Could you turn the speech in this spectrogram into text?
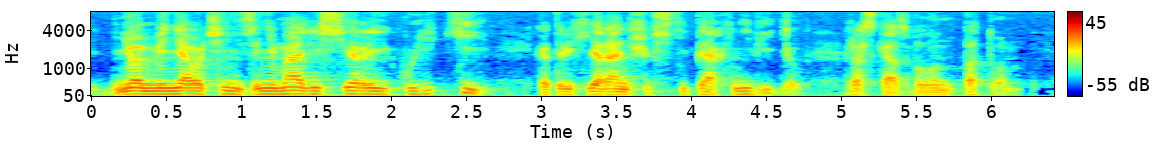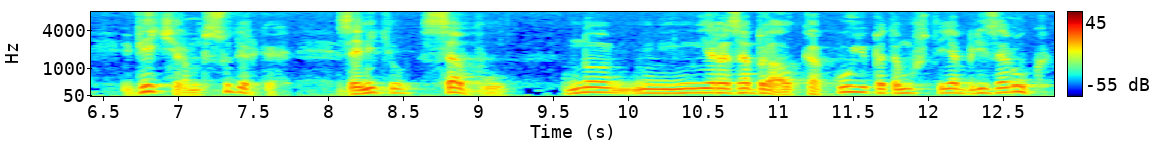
Днем меня очень занимали серые кулики, которых я раньше в степях не видел, рассказывал он потом. Вечером в сумерках заметил сову, но не разобрал, какую, потому что я близорук,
